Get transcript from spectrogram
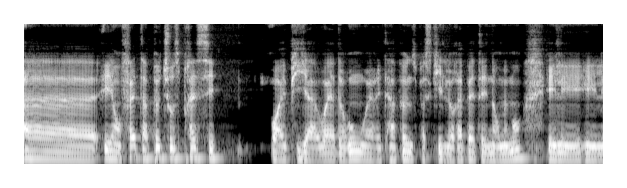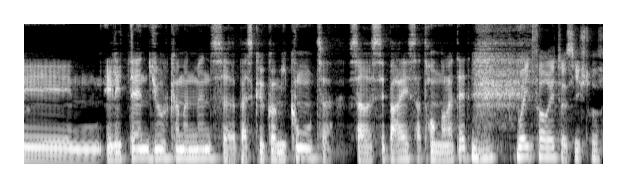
Euh, et en fait, à peu de choses près, c'est Ouais, et puis il y a ouais, The Room Where It Happens parce qu'il le répète énormément et les et les et les Ten Dual Commandments parce que comme il compte, ça c'est pareil, ça te rentre dans la tête. Mm -hmm. Wait for it aussi, je trouve.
